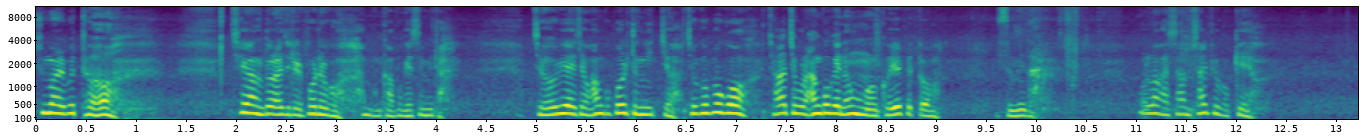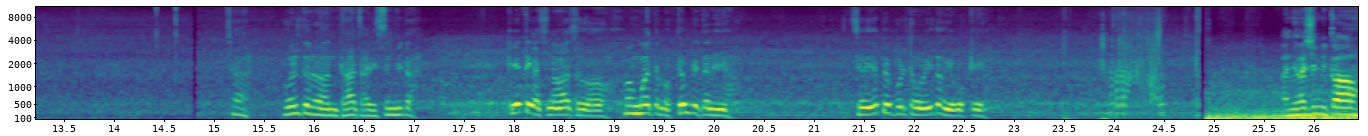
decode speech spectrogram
주말부터 체강 도라지를 보려고 한번 가보겠습니다. 저 위에 저 한국 볼등 있죠. 저거 보고 좌측으로 한국에 넘으면 그 옆에 또 있습니다. 올라가서 한번 살펴볼게요. 자, 벌들은 다 잘 있습니다. 개떼같이 나와서 황구한테 막 덤비더네요. 저 옆에 볼통으로 이동해 볼게요. 안녕하십니까.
